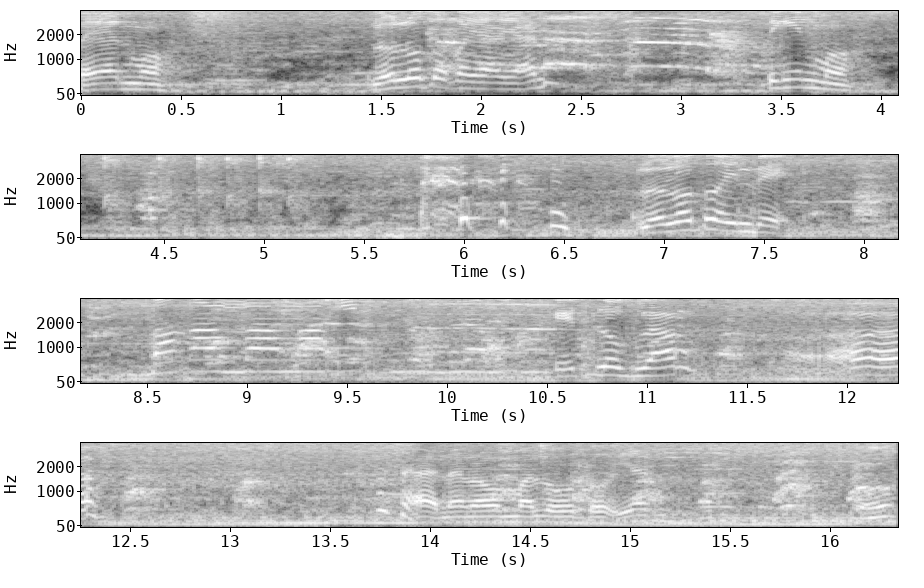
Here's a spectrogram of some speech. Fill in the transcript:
Tayan mo. Luluto kaya yan? Tingin mo. Luluto, hindi. Baka mga itlog lang. Itlog lang? Ah. Sana naman maluto yan. Oh.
